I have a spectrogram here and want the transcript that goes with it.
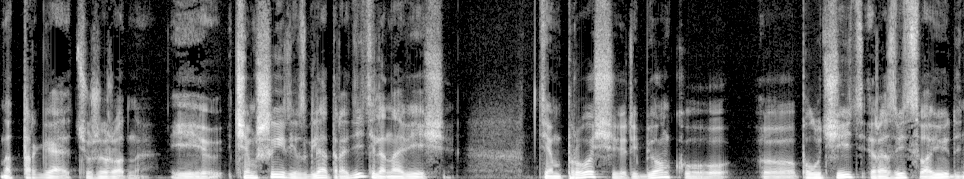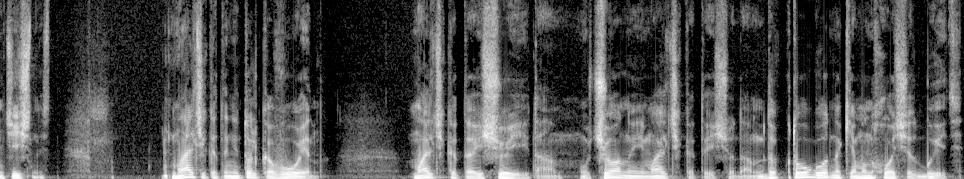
отторгает чужеродное. И чем шире взгляд родителя на вещи, тем проще ребенку э, получить и развить свою идентичность. Мальчик это не только воин. Мальчик это еще и там ученый, мальчик это еще там, да кто угодно, кем он хочет быть.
